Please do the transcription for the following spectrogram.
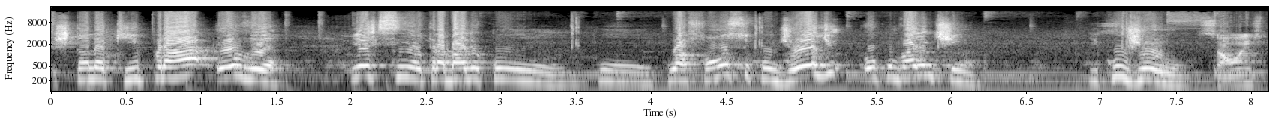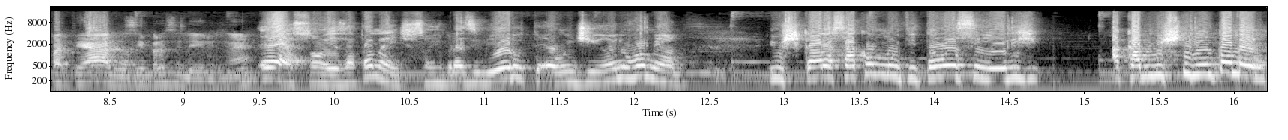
estando aqui para eu ver. E assim, eu trabalho com, com, com o Afonso, com o Jody ou com o Valentim e com o Júnior. São expatriados e brasileiros, né? É, são exatamente. São os brasileiros, é o indiano e o romeno. E os caras sacam muito. Então, assim, eles acabam misturando também.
